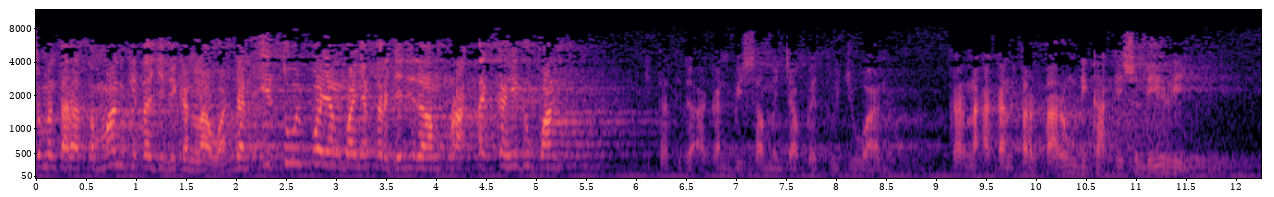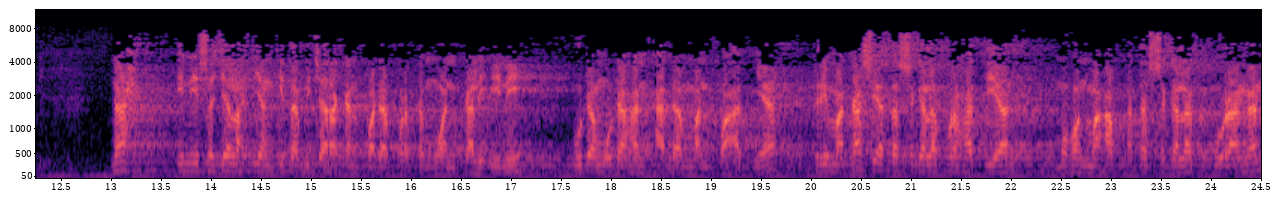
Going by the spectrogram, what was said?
sementara teman kita jadikan lawan dan itu yang banyak terjadi dalam praktek kehidupan, kita tidak akan bisa mencapai tujuan karena akan tertarung di kaki sendiri. Nah, ini sajalah yang kita bicarakan pada pertemuan kali ini. Mudah-mudahan ada manfaatnya. Terima kasih atas segala perhatian. Mohon maaf atas segala kekurangan.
